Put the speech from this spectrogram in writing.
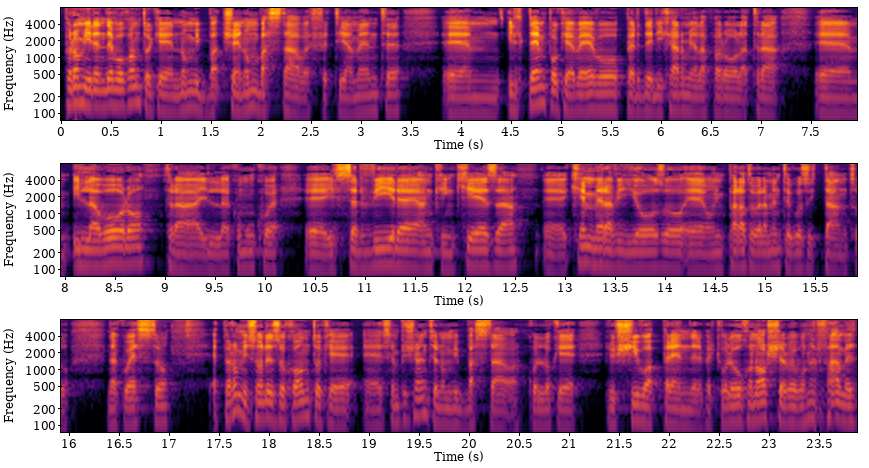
però mi rendevo conto che non, ba- cioè, non bastava effettivamente ehm, il tempo che avevo per dedicarmi alla parola tra ehm, il lavoro, tra il comunque eh, il servire anche in chiesa, eh, che è meraviglioso e ho imparato veramente così tanto da questo. E però mi sono reso conto che eh, semplicemente non mi bastava quello che riuscivo a prendere, perché volevo conoscere, avevo una fame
